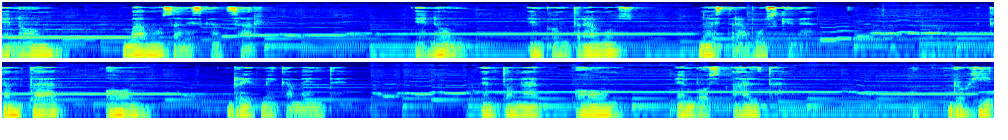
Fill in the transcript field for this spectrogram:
En Om vamos a descansar. En Om encontramos nuestra búsqueda. Cantad Om rítmicamente. Entonad Om en voz alta. Rugid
